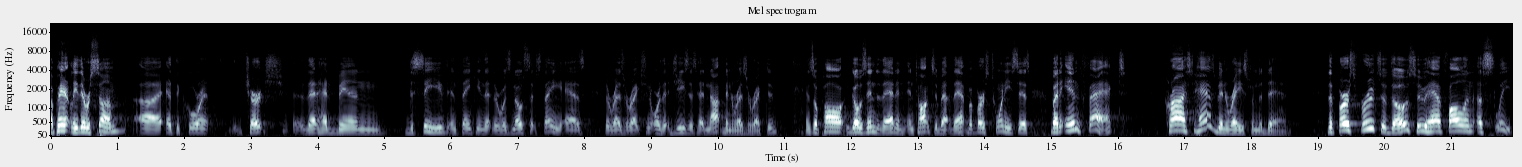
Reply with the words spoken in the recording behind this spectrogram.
Apparently, there were some uh, at the Corinth church that had been deceived in thinking that there was no such thing as the resurrection or that Jesus had not been resurrected. And so Paul goes into that and, and talks about that. But verse 20 says, But in fact, Christ has been raised from the dead, the first fruits of those who have fallen asleep.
